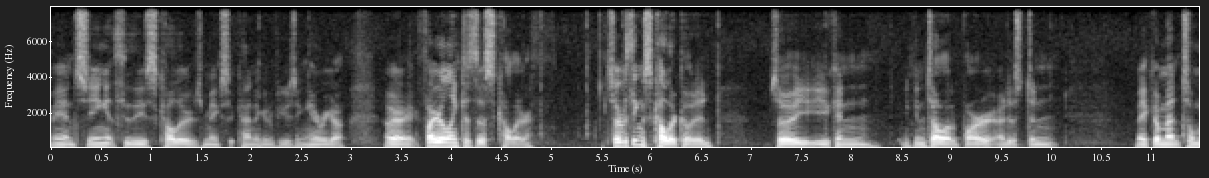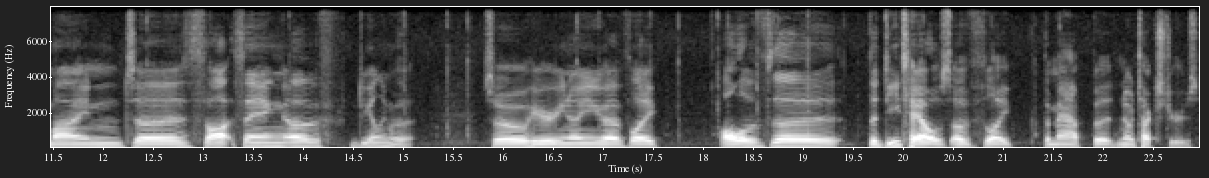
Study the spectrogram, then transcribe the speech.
man, seeing it through these colors makes it kind of confusing. Here we go. Alright, Firelink is this color. So everything's color coded. So you, you can you can tell it apart. I just didn't make a mental mind uh, thought thing of dealing with it. So here, you know, you have like all of the the details of like the map, but no textures.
